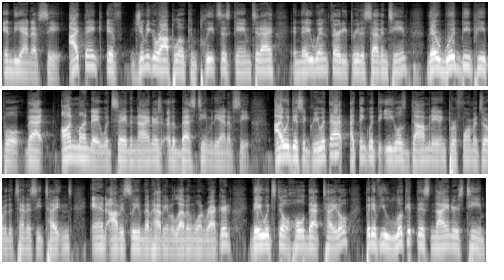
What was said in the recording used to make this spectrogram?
in the NFC. I think if Jimmy Garoppolo completes this game today and they win 33 to 17, there would be people that on Monday would say the Niners are the best team in the NFC. I would disagree with that. I think with the Eagles' dominating performance over the Tennessee Titans and obviously them having an 11 1 record, they would still hold that title. But if you look at this Niners team,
